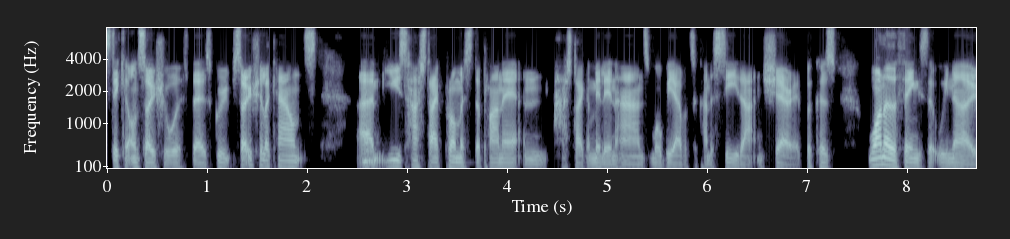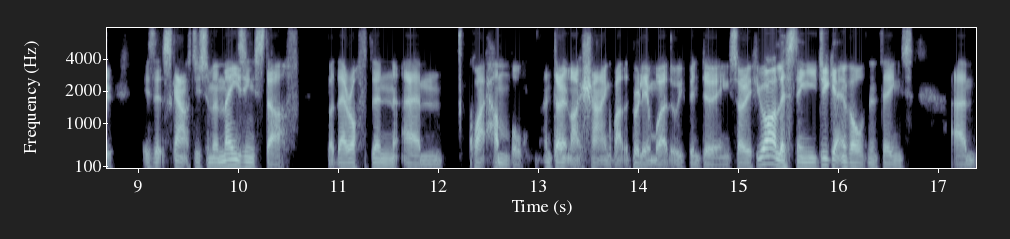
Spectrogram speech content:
stick it on social if there's group social accounts mm. um, use hashtag promise the planet and hashtag a million hands and we'll be able to kind of see that and share it. Because one of the things that we know is that scouts do some amazing stuff but they're often um, quite humble and don't like shouting about the brilliant work that we've been doing. So if you are listening you do get involved in things um,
